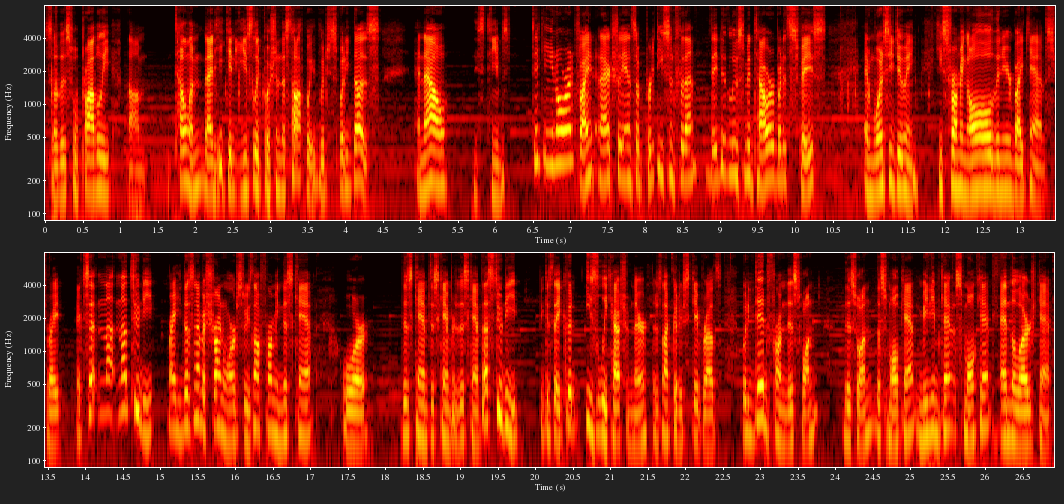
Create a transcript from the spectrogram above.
So this will probably um, tell him that he can easily push in this top wave, which is what he does. And now, his team's taking an alright fight, and actually ends up pretty decent for them. They did lose mid tower, but it's space. And what is he doing? He's farming all the nearby camps, right? Except not not too deep, right? He doesn't have a shrine ward, so he's not farming this camp or this camp, this camp, or this camp. That's too deep because they could easily catch him there. There's not good escape routes. But he did farm this one, this one, the small camp, medium camp, small camp, and the large camp.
